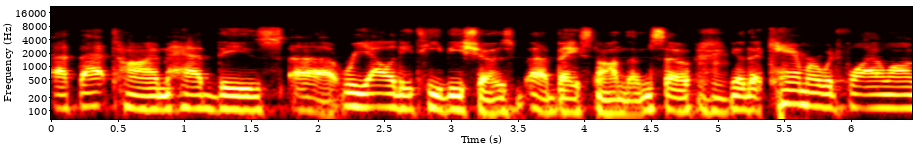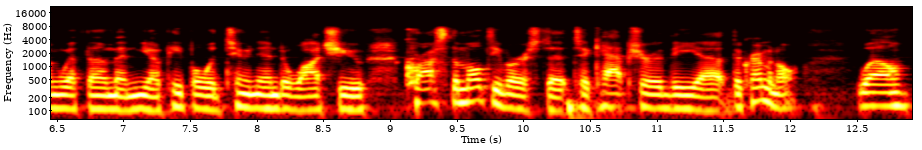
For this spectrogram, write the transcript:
at that time had these uh, reality TV shows uh, based on them. So mm-hmm. you know the camera would fly along with them, and you know people would tune in to watch you cross the multiverse to to capture the uh, the criminal. Well,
